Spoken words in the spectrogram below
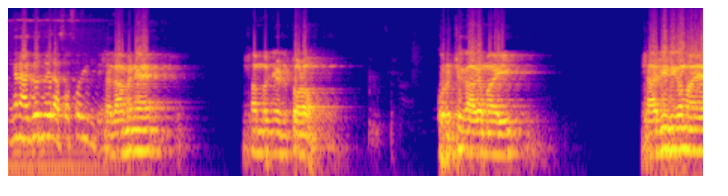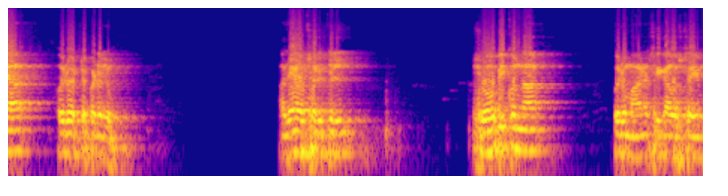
ഇങ്ങനെ ആഗ്രഹിക്കുന്ന ഒരു അസ്വസ്ഥതയുണ്ട്. സലാമിനെ സംബന്ധിച്ചിടത്തോളം കുറച്ചു കാലമായി ശാരീരികമായ ഒരു ഒറ്റപ്പെടലും അതേ അവസരത്തിൽ ശോഭിക്കുന്ന ഒരു മാനസികാവസ്ഥയും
